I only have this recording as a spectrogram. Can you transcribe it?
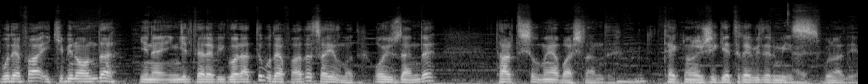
bu defa 2010'da yine İngiltere bir gol attı bu defa da sayılmadı. O yüzden de tartışılmaya başlandı. Teknoloji getirebilir miyiz buna diye.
